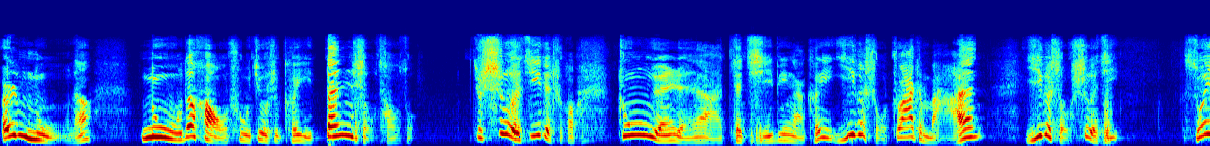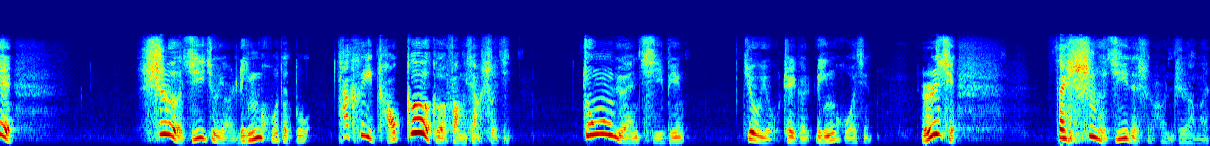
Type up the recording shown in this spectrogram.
而弩呢？弩的好处就是可以单手操作，就射击的时候，中原人啊，这骑兵啊，可以一个手抓着马鞍，一个手射击，所以射击就要灵活的多。它可以朝各个方向射击，中原骑兵就有这个灵活性，而且在射击的时候，你知道吗？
